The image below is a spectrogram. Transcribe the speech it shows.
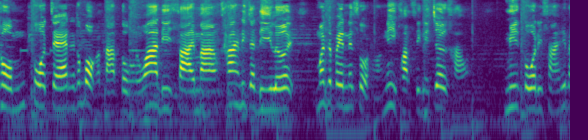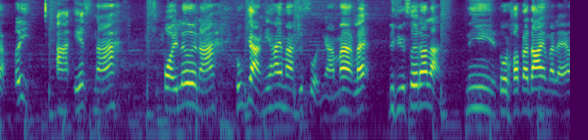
ชมตัวแจ๊สเนี่ยต้องบอกกันตามตรงเลยว่าดีไซน์มาค่อนข้างที่จะดีเลย มันจะเป็นในส่วนของนี่ความซิกเนเจอร์เขา มีตัวดีไซน์ที่แบบ เอ้ย RS นะ สปอยเลอร์นะ ทุกอย่างที่ให้มาคือสวยงามมาก และดิฟิวเซอร์ด้านหลัง นี่ตัวท็อปนะได้มาแล้ว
